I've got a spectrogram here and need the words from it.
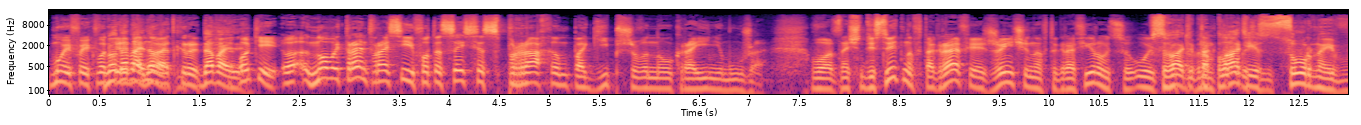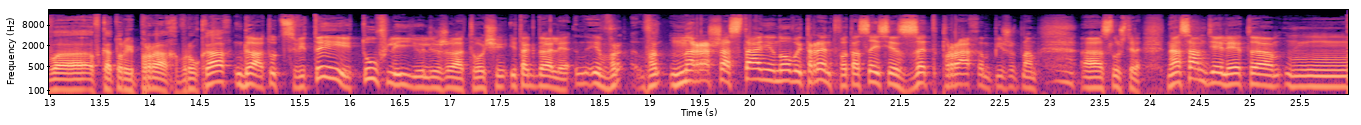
мой фейк. Вот ну, передо давай, мной давай, открыт. Давай. Окей, э, новый тренд в России фотосессия с прахом погибшего на Украине мужа. Вот, значит, действительно фотография, женщина фотографируется. Ой, в свадебном платье с урной, в, в которой прах в руках. Да, тут цветы, туфли ее лежат, в общем, и так далее. И в, в, на Рашастане новый тренд тренд, фотосессия с Z-прахом, пишут нам э, слушатели. На самом деле это м-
